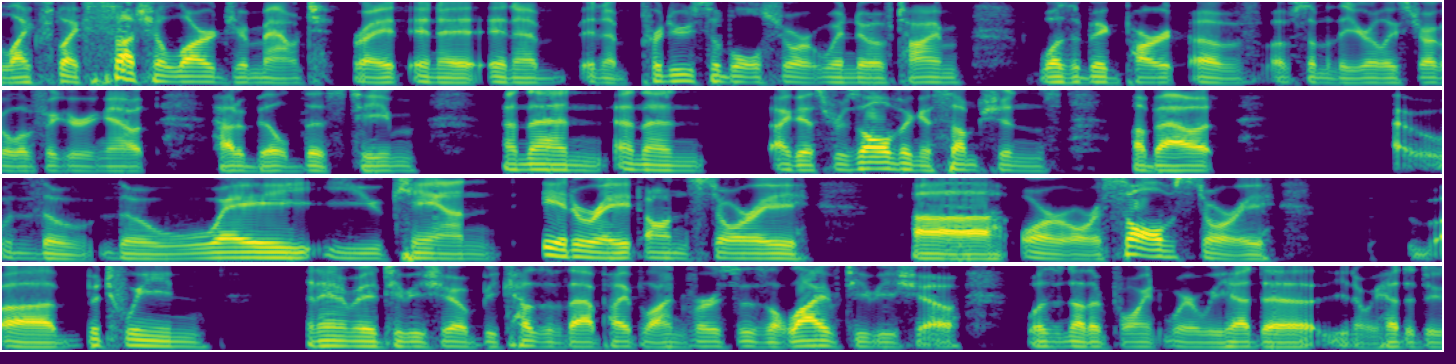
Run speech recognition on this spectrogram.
like like such a large amount right in a in a in a producible short window of time was a big part of of some of the early struggle of figuring out how to build this team. And then and then i guess resolving assumptions about uh, the the way you can iterate on story uh, or or solve story uh, between an animated TV show because of that pipeline versus a live TV show was another point where we had to, you know, we had to do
